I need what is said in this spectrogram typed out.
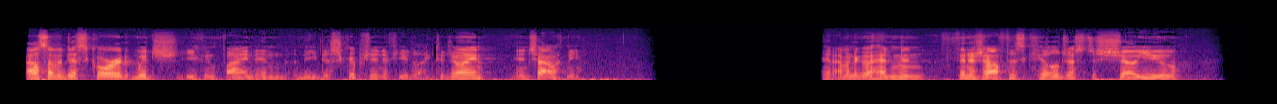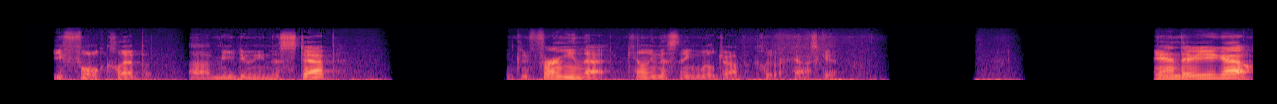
I also have a Discord, which you can find in the description if you'd like to join and chat with me. And I'm going to go ahead and finish off this kill just to show you the full clip of me doing this step and confirming that killing this thing will drop a clear casket. And there you go.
